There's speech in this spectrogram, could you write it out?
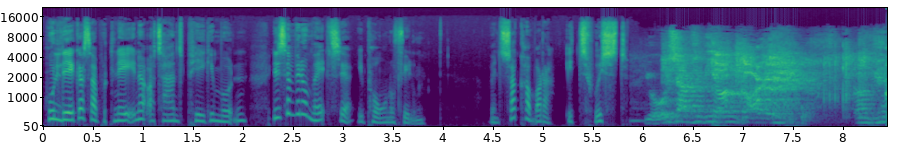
Hun lægger sig på knæene og tager hans pik i munden, ligesom vi normalt ser i pornofilm. Men så kommer der et twist. You always have to be on guard. Okay?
